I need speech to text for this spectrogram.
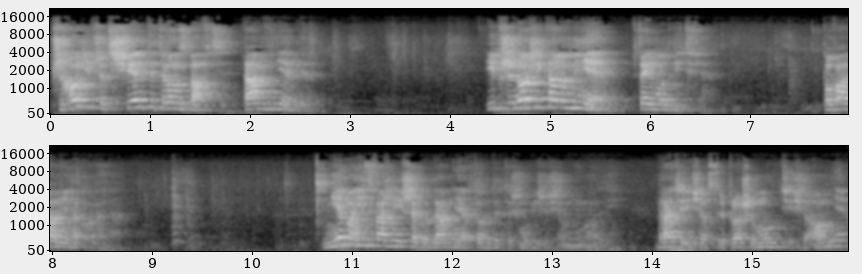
przychodzi przed święty tron Zbawcy, tam w niebie i przynosi tam mnie w tej modlitwie. Powala mnie na kolana. Nie ma nic ważniejszego dla mnie, jak to, gdy ktoś mówi, że się o mnie modli. Bracia i siostry, proszę, módlcie się o mnie,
